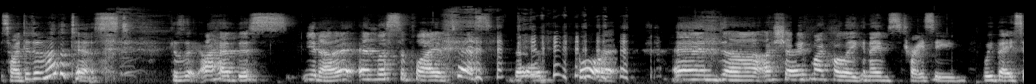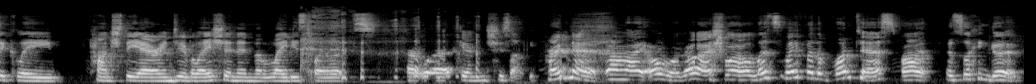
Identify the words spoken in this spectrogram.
so I did another test because I had this, you know, endless supply of tests that I bought. And uh, I showed my colleague, her name's Tracy. We basically punched the air in jubilation in the ladies' toilets at work. And she's like, You're pregnant. I'm like, Oh my gosh, well, let's wait for the blood test, but it's looking good.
